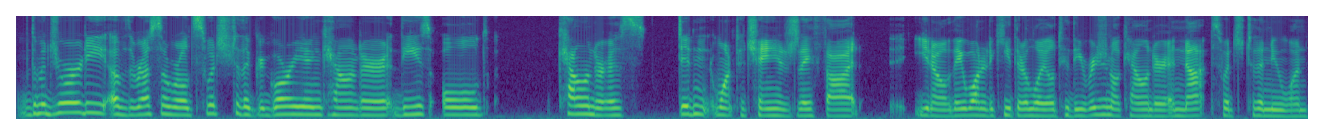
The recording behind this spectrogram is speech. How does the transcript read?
the majority of the rest of the world switched to the Gregorian calendar, these old calendarists didn't want to change. They thought, you know, they wanted to keep their loyal to the original calendar and not switch to the new one.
